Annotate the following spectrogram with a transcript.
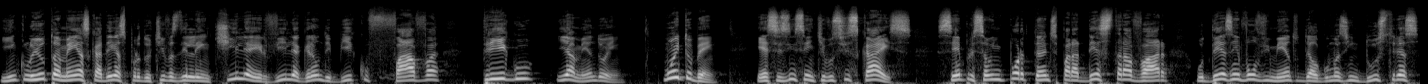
E incluiu também as cadeias produtivas de lentilha, ervilha, grão de bico, fava, trigo e amendoim. Muito bem, esses incentivos fiscais sempre são importantes para destravar o desenvolvimento de algumas indústrias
